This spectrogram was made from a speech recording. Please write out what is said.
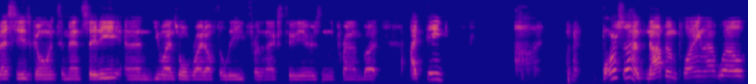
Messi is going to Man City, and you might as well write off the league for the next two years in the Prem. But I think uh, Barca have not been playing that well.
